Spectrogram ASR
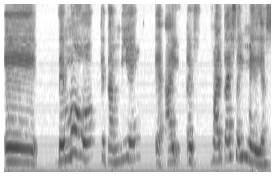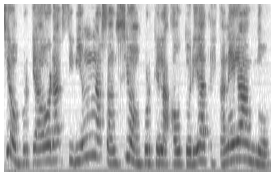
de modo que también eh, hay, eh, falta esa inmediación, porque ahora, si viene una sanción porque la autoridad está negando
